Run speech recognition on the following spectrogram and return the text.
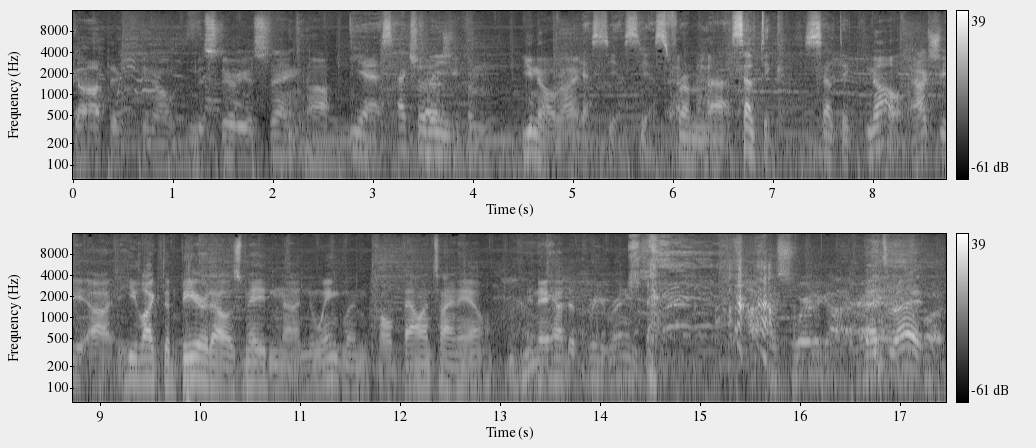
gothic, you know, mysterious thing. Uh, Yes, actually, actually from you know, right? yes, yes, yes, from uh, Celtic, Celtic. No, actually, uh, he liked a beer that was made in uh, New England called Ballantine Ale, and they had the three rings. I, I swear to God. I read That's it in the right. book.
